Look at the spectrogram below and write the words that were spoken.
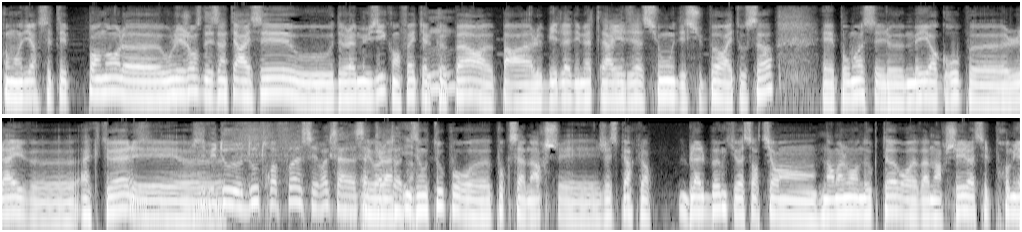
comment dire, c'était pendant le, où les gens se désintéressaient ou de la musique en fait quelque Mhm. part euh, par le biais de la dématérialisation, des supports et tout ça. Et pour moi, c'est le meilleur groupe euh, live euh, actuel et. euh, J'ai vu deux, deux ou trois fois, c'est vrai que ça, ça et voilà, ils ont tout pour euh, pour que ça marche et j'espère que leur l'album qui va sortir en normalement en octobre euh, va marcher. Là, c'est le premier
